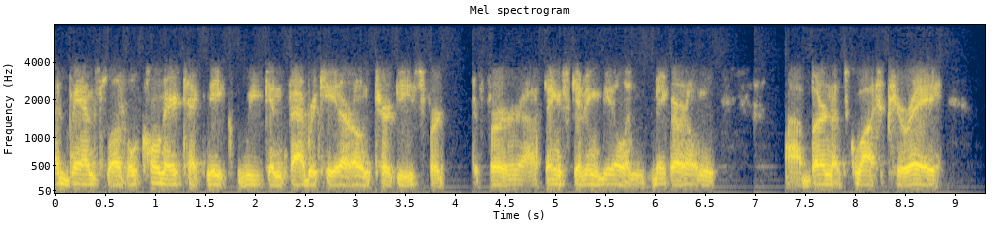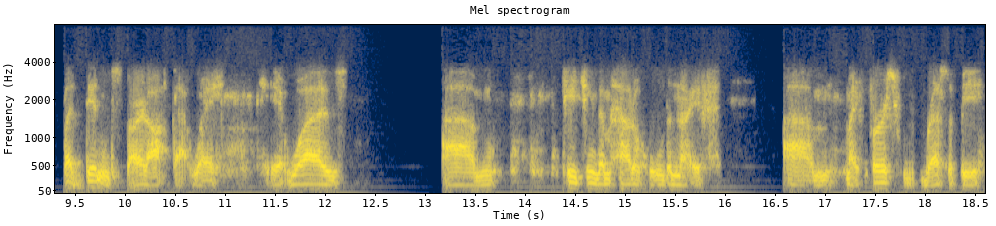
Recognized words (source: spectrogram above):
advanced level culinary technique. We can fabricate our own turkeys for for uh, Thanksgiving meal and make our own uh, butternut squash puree, but didn't start off that way. It was um, teaching them how to hold a knife. Um, my first recipe,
